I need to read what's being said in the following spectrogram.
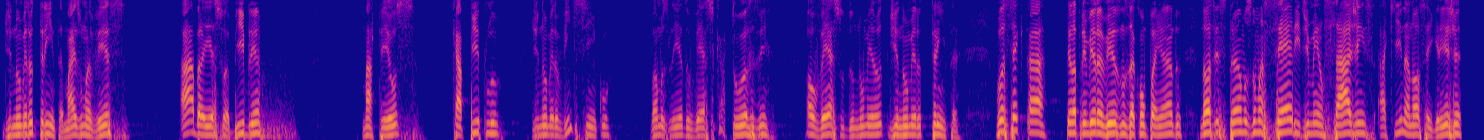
de número 30. Mais uma vez, abra aí a sua Bíblia, Mateus, capítulo de número 25. Vamos ler do verso 14 ao verso do número de número 30. Você que está pela primeira vez nos acompanhando, nós estamos numa série de mensagens aqui na nossa igreja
